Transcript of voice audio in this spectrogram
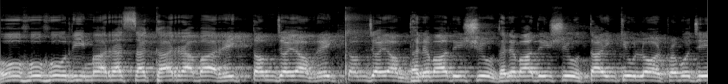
ओ हो हो रीमा रसा कराबा रेतम जयम रेतम जयम। धन्यवाद यीशु धन्यवाद यीशु। थैंक यू लॉर्ड प्रभु जी।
